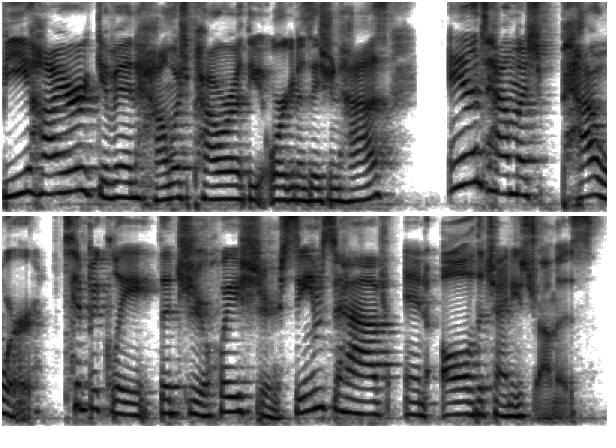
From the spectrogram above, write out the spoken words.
be higher given how much power the organization has and how much power typically the Zhihui Shi seems to have in all of the Chinese dramas.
